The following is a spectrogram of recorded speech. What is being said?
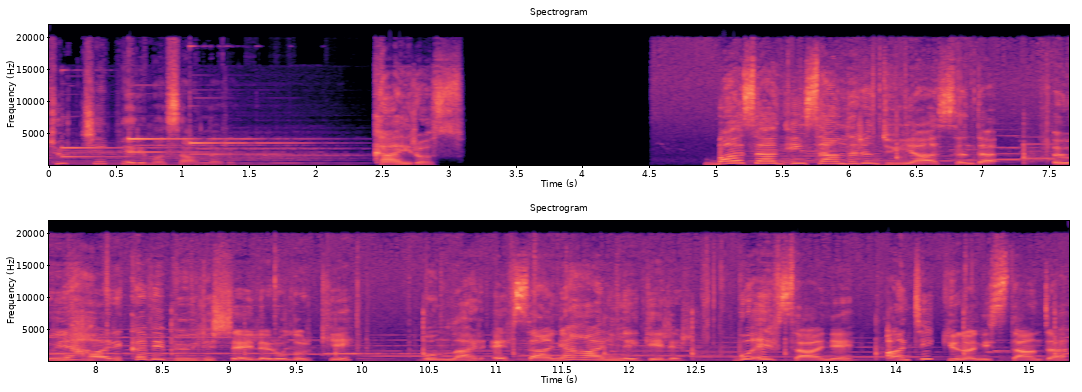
Türkçe Peri Masalları Kairos Bazen insanların dünyasında öyle harika ve büyülü şeyler olur ki bunlar efsane haline gelir. Bu efsane antik Yunanistan'da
